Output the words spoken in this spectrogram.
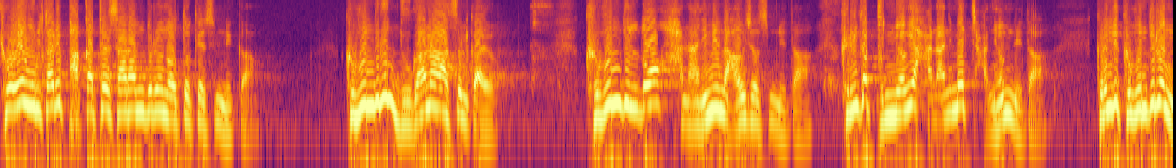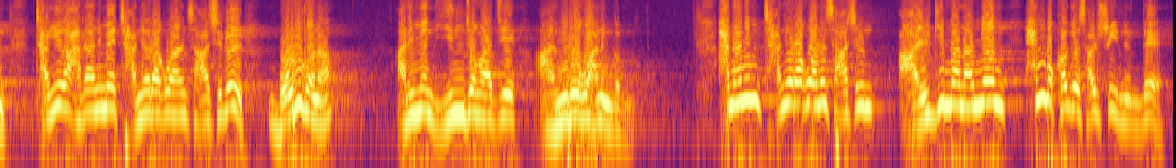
교회 울타리 바깥의 사람들은 어떻겠습니까? 그분들은 누가 낳았을까요? 그분들도 하나님이 낳으셨습니다. 그러니까 분명히 하나님의 자녀입니다. 그런데 그분들은 자기가 하나님의 자녀라고 하는 사실을 모르거나 아니면 인정하지 않으려고 하는 겁니다. 하나님 자녀라고 하는 사실 알기만 하면 행복하게 살 수 있는데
